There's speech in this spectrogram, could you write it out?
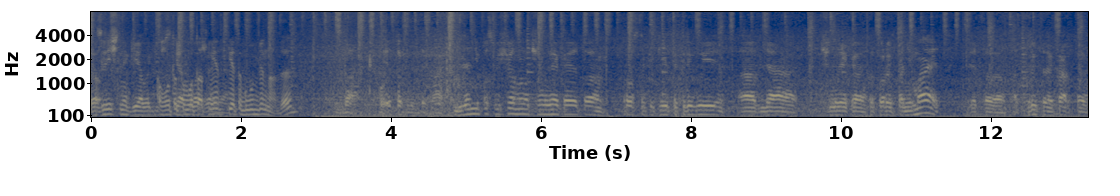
различные А геологические вот это вот отметки, это глубина, да? Да, это глубина. Для непосвященного человека это просто какие-то кривые, а для человека, который понимает, это открытая карта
